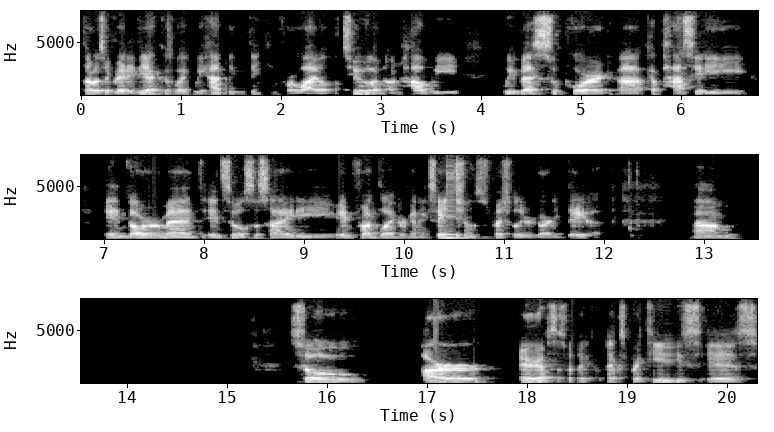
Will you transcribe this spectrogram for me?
thought it was a great idea because we had been thinking for a while too on, on how we we best support uh, capacity in government, in civil society, in frontline organizations, especially regarding data. Um, so our area of expertise is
